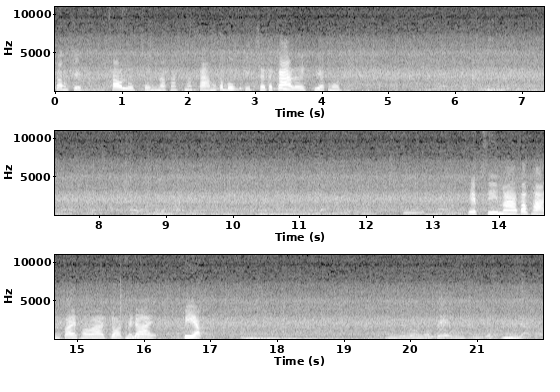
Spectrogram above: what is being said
ช่องเก็บข้าวหลบฝนนะคะมะขามกระบอกเก็บใส่ตะกร้าเลยเปียกหมด เอฟซีมาก็ผ่านไป เพราะว่าจอดไม่ได้ เปียกมันจะลงกาแฟลงนี่ก็ภรรยาครับ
